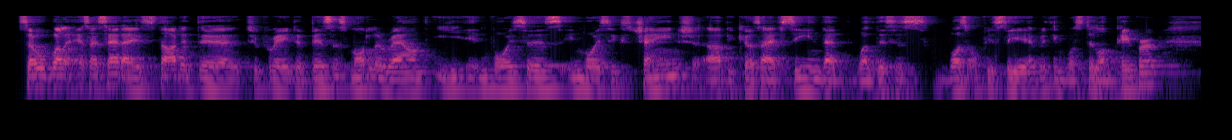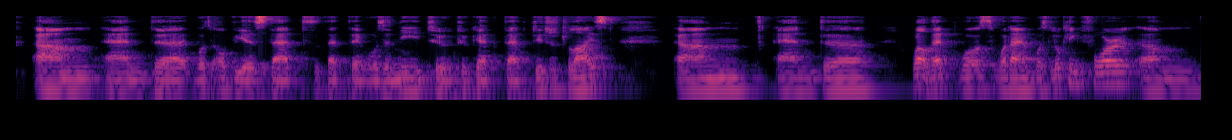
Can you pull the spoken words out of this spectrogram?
So, well, as I said, I started the, to create a business model around e-invoices, invoice exchange, uh, because I've seen that, well, this is, was obviously everything was still on paper. Um, and, uh, it was obvious that, that there was a need to, to get that digitalized. Um, and, uh, well, that was what I was looking for. Um,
